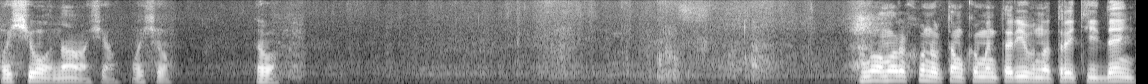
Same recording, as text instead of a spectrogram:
Ось що, на, ща, ось. Давай. Ну, а на рахунок там коментарів на третій день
